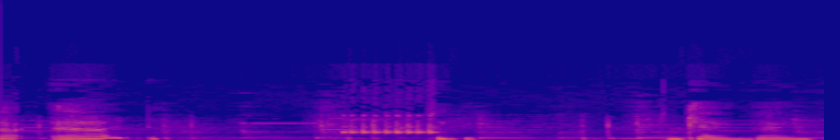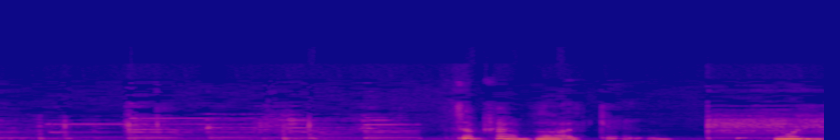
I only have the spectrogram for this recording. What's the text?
So that add. Okay, then. Some kind of block game. Woody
